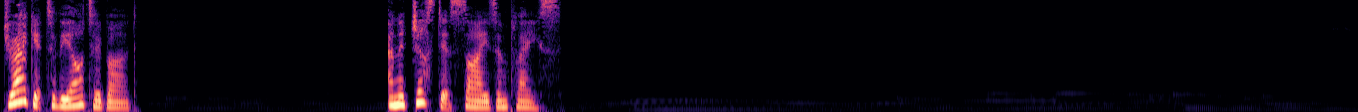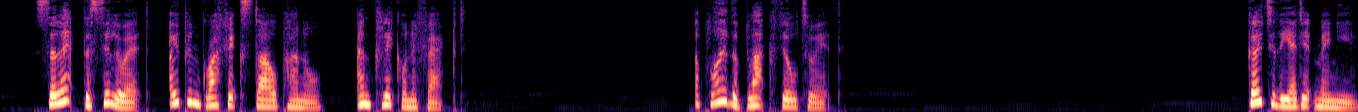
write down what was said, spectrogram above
Drag it to the artboard and adjust its size and place. Select the silhouette, open Graphic Style panel, and click on Effect. Apply the black fill to it. Go to the Edit menu,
